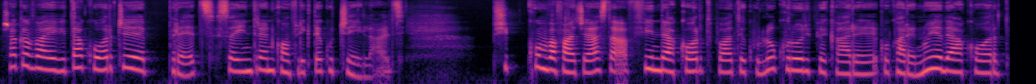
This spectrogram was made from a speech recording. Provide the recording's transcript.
Așa că va evita cu orice preț să intre în conflicte cu ceilalți și cum va face asta? Fiind de acord poate cu lucruri pe care, cu care nu e de acord,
